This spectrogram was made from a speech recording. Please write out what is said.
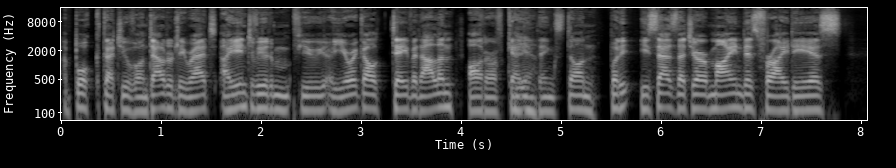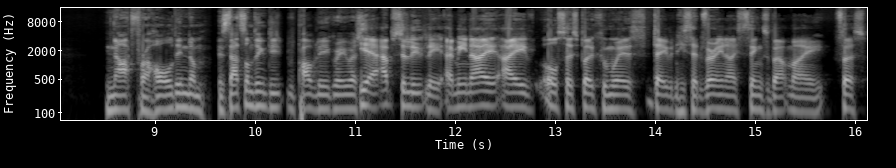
a book that you've undoubtedly read. I interviewed him a few a year ago, David Allen, author of Getting yeah. Things Done. But he, he says that your mind is for ideas, not for holding them. Is that something that you probably agree with? Yeah, absolutely. I mean, I I've also spoken with David. and He said very nice things about my first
